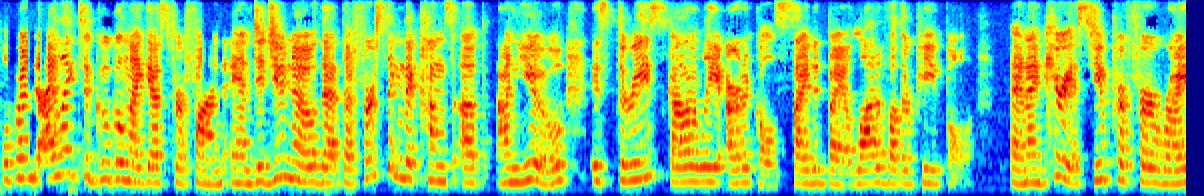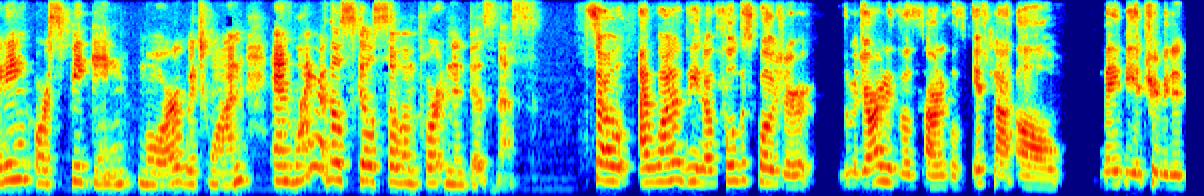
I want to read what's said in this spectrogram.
Well, Brenda, I like to Google my guests for fun. And did you know that the first thing that comes up on you is three scholarly articles cited by a lot of other people? And I'm curious, do you prefer writing or speaking more? Which one? And why are those skills so important in business? So I wanted, you know, full disclosure, the majority of those articles, if not all, may be attributed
